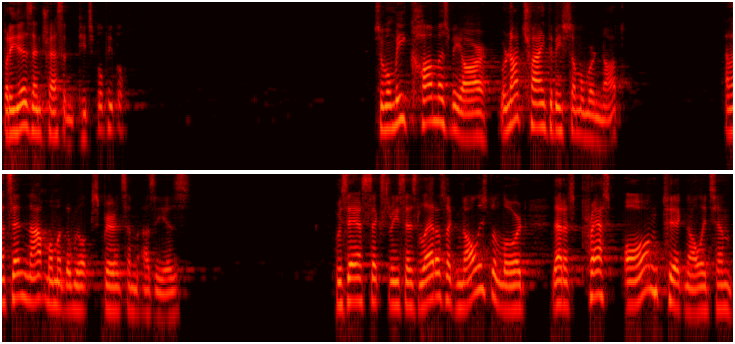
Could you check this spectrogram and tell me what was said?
but he is interested in teachable people. So when we come as we are, we're not trying to be someone we're not. And it's in that moment that we'll experience him as he is. Hosea 6 3 says, Let us acknowledge the Lord, let us press on to acknowledge him.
